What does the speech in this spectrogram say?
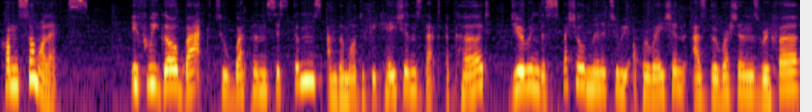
Komsomolets, if we go back to weapon systems and the modifications that occurred during the special military operation, as the Russians refer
